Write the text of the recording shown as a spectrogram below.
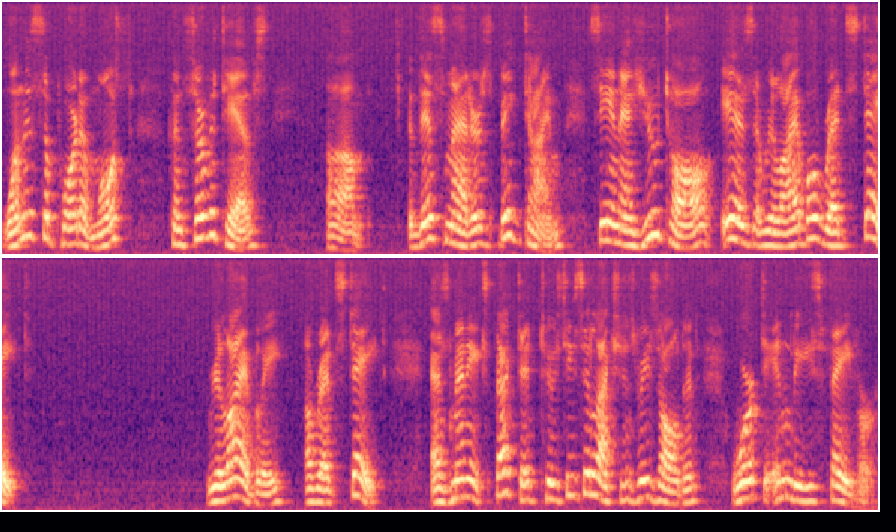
won the support of most conservatives. Um, this matters big time, seeing as Utah is a reliable red state. Reliably a red state. As many expected, Tuesday's elections resulted worked in Lee's favor.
